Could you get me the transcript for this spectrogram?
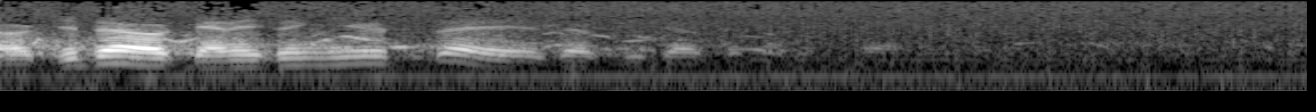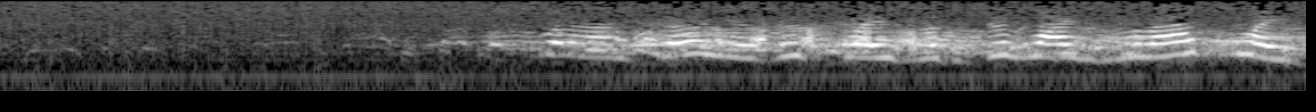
Okie doke. Anything you say is okie doke. But I'm telling you, this place looks just like the last place,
